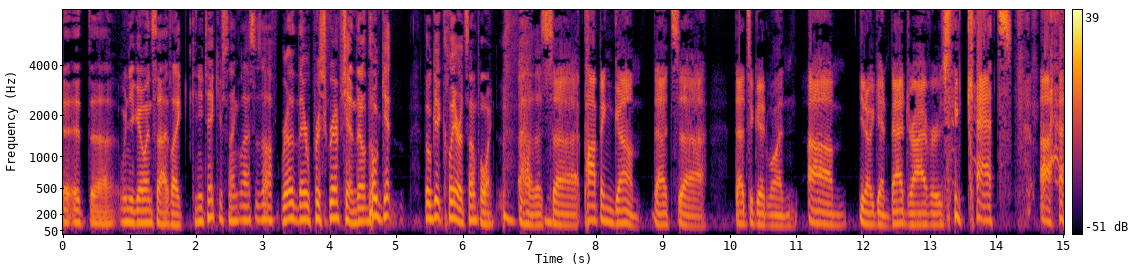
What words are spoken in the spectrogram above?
it uh, when you go inside, like, can you take your sunglasses off? Rather, they're prescription. They'll they'll get they'll get clear at some point. Oh, that's uh, popping gum. That's uh, that's a good one. Um, you know, again, bad drivers, cats. Uh,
